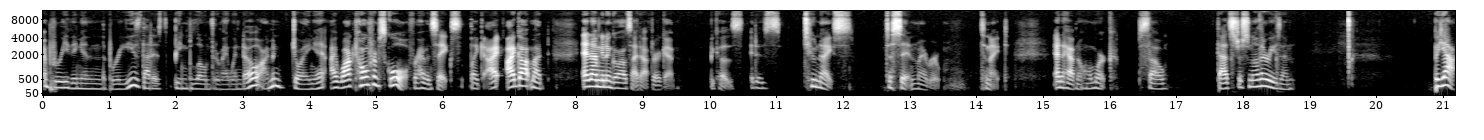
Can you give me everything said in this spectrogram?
I'm breathing in the breeze that is being blown through my window. I'm enjoying it. I walked home from school, for heaven's sakes. Like, I, I got my. And I'm going to go outside after again because it is too nice to sit in my room tonight. And I have no homework. So that's just another reason. But yeah.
